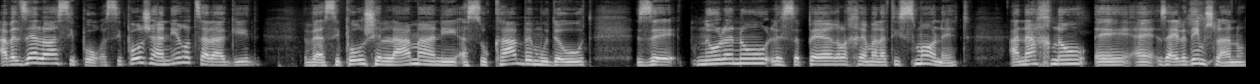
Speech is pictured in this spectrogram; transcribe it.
אבל זה לא הסיפור. הסיפור שאני רוצה להגיד, והסיפור של למה אני עסוקה במודעות, זה תנו לנו לספר לכם על התסמונת. אנחנו, אה, אה, זה הילדים שלנו,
